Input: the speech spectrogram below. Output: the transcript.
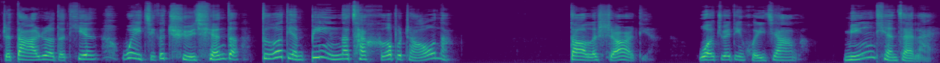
这大热的天，为几个取钱的得点病，那才合不着呢。到了十二点，我决定回家了，明天再来。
